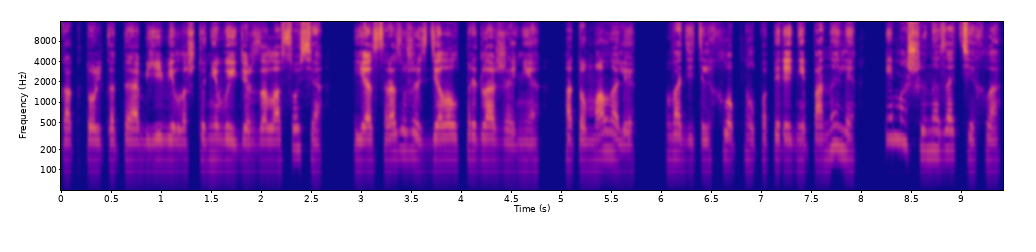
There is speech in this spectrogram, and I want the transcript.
Как только ты объявила, что не выйдешь за лосося, Я сразу же сделал предложение, а то мало ли, водитель хлопнул по передней панели, и машина затихла.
